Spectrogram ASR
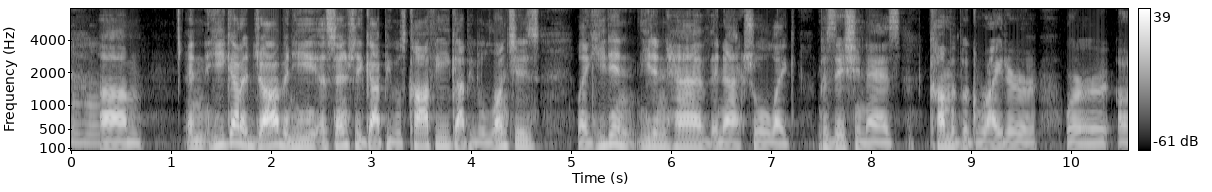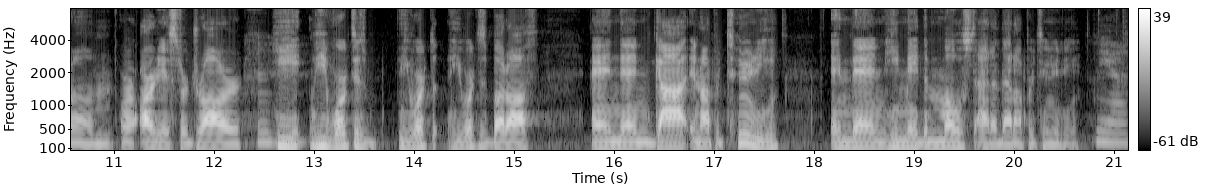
Um, and he got a job, and he essentially got people's coffee, got people lunches. Like he didn't he didn't have an actual like position as comic book writer or um, or artist or drawer. He he worked his he worked he worked his butt off, and then got an opportunity, and then he made the most out of that opportunity yeah.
